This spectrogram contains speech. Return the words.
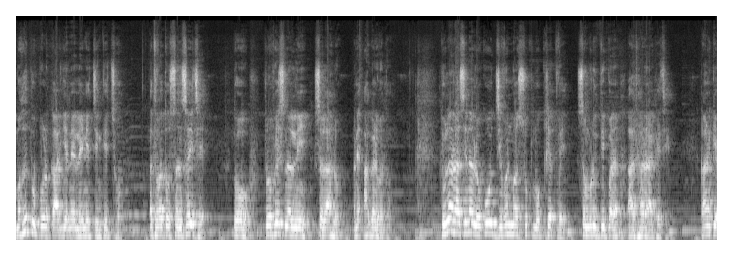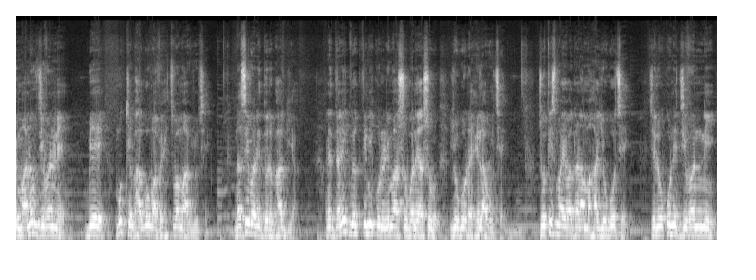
મહત્વપૂર્ણ કાર્યને લઈને ચિંતિત છો અથવા તો સંશય છે, તો પ્રોફેશનલની સલાહ લો અને આગળ વધો. તુલા રાશિના લોકો જીવનમાં સુખ મુખ્યત્વે સમૃદ્ધિ પર આધાર રાખે છે, કારણ કે માનવ જીવનને બે મુખ્ય ભાગોમાં વહેંચવામાં આવ્યું છે. નસીબ અને દુર્ભાગ્ય અને દરેક વ્યક્તિની કુંડળીમાં શુભ અને અશુભ યોગો રહેલા હોય છે. જ્યોતિષમાં એવા ઘણા મહાયોગો છે, જે લોકોને જીવનની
